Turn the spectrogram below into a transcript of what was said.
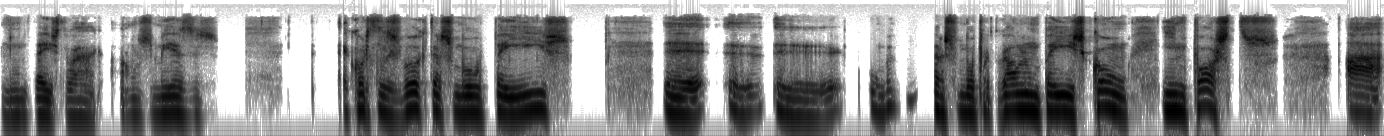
num texto há, há uns meses, a Corte de Lisboa que transformou o país, eh, eh, eh transformou Portugal num país com impostos à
